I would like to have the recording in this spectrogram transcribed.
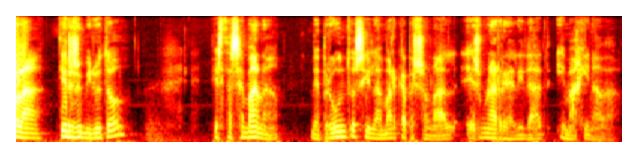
Hola, ¿tienes un minuto? Esta semana me pregunto si la marca personal es una realidad imaginada.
